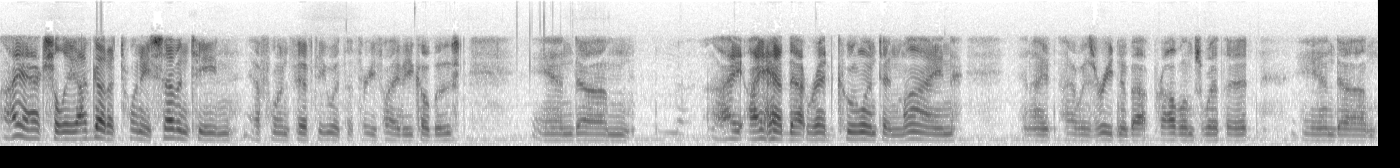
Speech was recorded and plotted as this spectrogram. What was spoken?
I actually I've got a 2017 F150 with the 3.5 EcoBoost, and um, I I had that red coolant in mine, and I I was reading about problems with it, and um,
